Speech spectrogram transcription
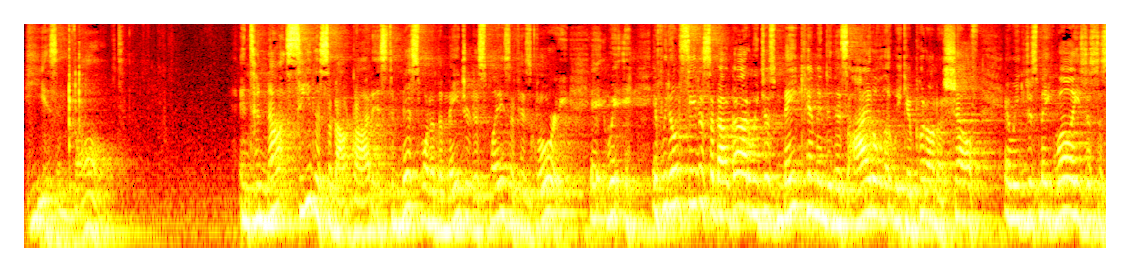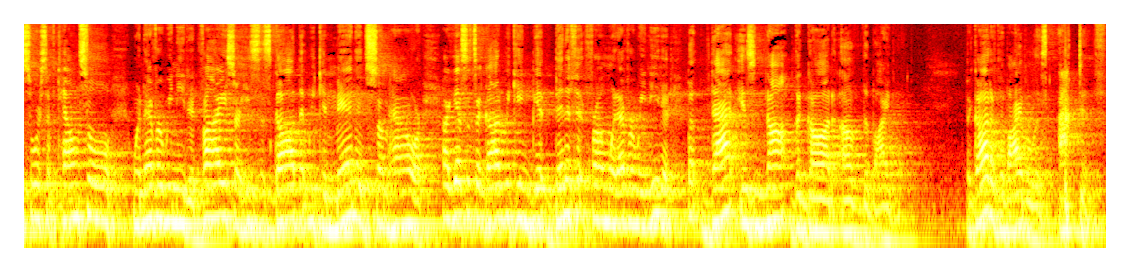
He is involved. And to not see this about God is to miss one of the major displays of His glory. If we don't see this about God, we just make Him into this idol that we can put on a shelf and we can just make, well, He's just a source of counsel whenever we need advice, or He's this God that we can manage somehow, or I guess it's a God we can get benefit from whenever we need it. But that is not the God of the Bible. The God of the Bible is active.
